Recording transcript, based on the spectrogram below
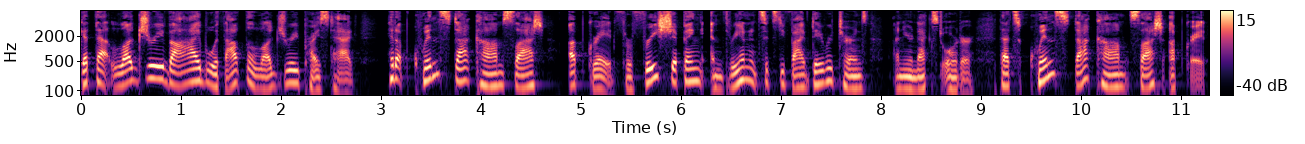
Get that luxury vibe without the luxury price tag. Hit up quince.com slash upgrade for free shipping and 365 day returns on your next order. That's quince.com slash upgrade.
